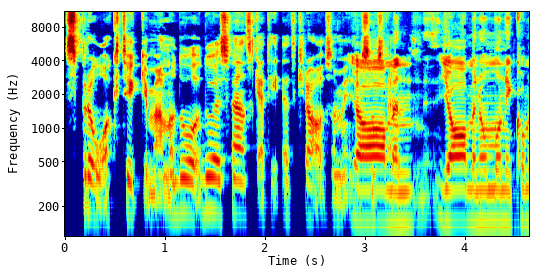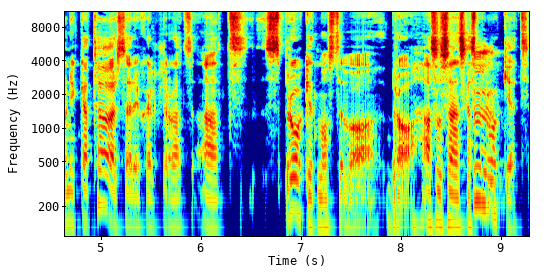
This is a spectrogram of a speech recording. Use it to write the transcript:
språk tycker man och då, då är svenska ett, krav som är Ja som men, ja, men om man är kommunikatör så är det självklart att, att språket måste vara bra, alltså svenska Mm. språket.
